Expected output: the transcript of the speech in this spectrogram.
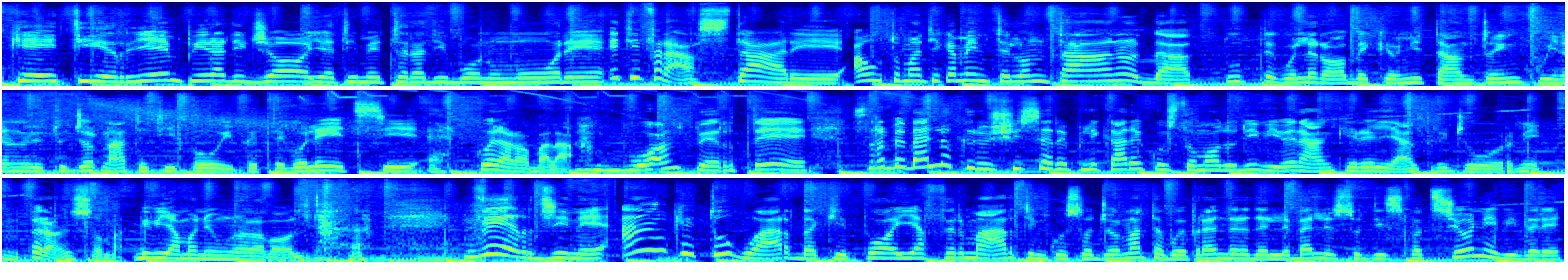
che ti riempirà di gioia, ti metterà di buon umore e ti farà stare automaticamente lontano da tutte quelle robe che ogni tanto inquinano le tue giornate, tipo i pettegolezzi, eh, quella roba là. Buon per te! Sarebbe bello che riuscissi a replicare questo modo di vivere anche negli altri giorni. Però insomma, viviamone uno alla volta. Vergine, anche tu guarda che puoi affermarti in questa giornata, puoi prendere delle belle soddisfazioni e vivere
